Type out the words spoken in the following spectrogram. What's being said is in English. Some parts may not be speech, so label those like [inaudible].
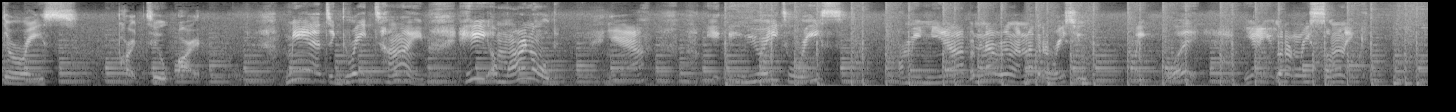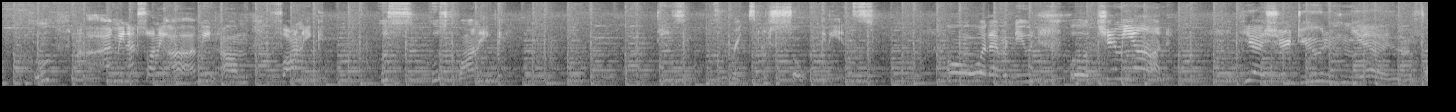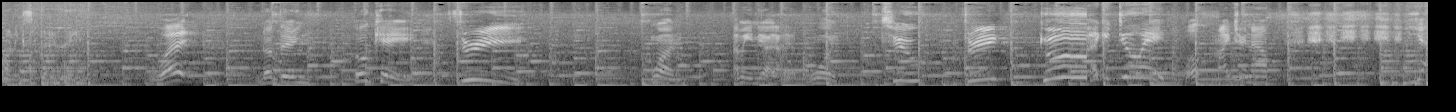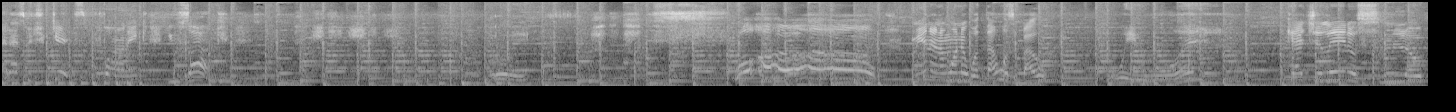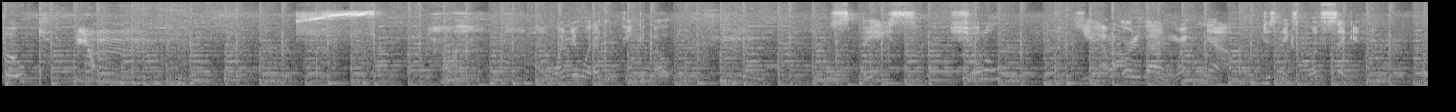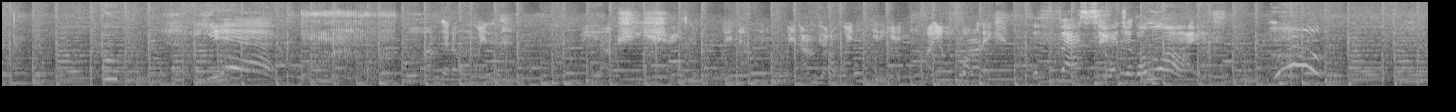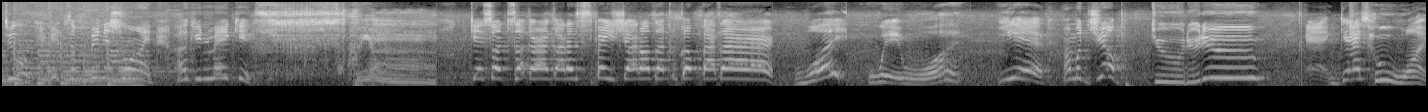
the race part two art. Man, it's a great time. Hey, I'm Arnold. Yeah? You, you ready to race? I mean, yeah, but not really. I'm not gonna race you. Wait, what? Yeah, you're gonna race Sonic. Who? Uh, I mean, not Sonic. Uh, I mean, um, Fonic. Who's who's Fonic? These freaks are so idiots. Oh, whatever, dude. Well, cheer me on. Yeah, sure, dude. Nothing. Okay, three. One. I mean, yeah, yeah, yeah. One, two, three, go! I can do it! Well, my turn now. [laughs] yeah, that's what you get, Fonic. You suck. Oi. [laughs] Whoa! Man, I wonder what that was about. Wait, what? Catch you later, slowpoke. Second. Boop. Yeah! I'm gonna win. Yeah, I'm he's gonna win. I'm gonna win. I'm gonna win, idiot. I am Fonic, the fastest hedgehog alive. [gasps] Dude, it's a finish line. I can make it. [sighs] Guess what, sucker? I got a space shuttle I can go faster. What? Wait, what? Yeah, I'm a jump. Doo doo doo. And guess who won?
